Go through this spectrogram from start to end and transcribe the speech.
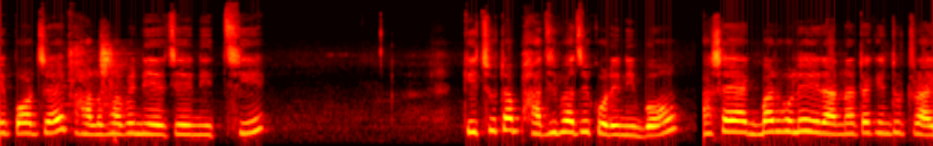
এই পর্যায়ে ভালোভাবে নেড়ে নিচ্ছি। কিছুটা ভাজি ভাজি করে নিব। বাসায় একবার হলে এই রান্নাটা কিন্তু ট্রাই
